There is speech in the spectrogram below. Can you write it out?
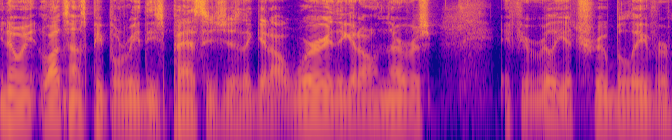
You know, a lot of times people read these passages, they get all worried, they get all nervous. If you're really a true believer,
